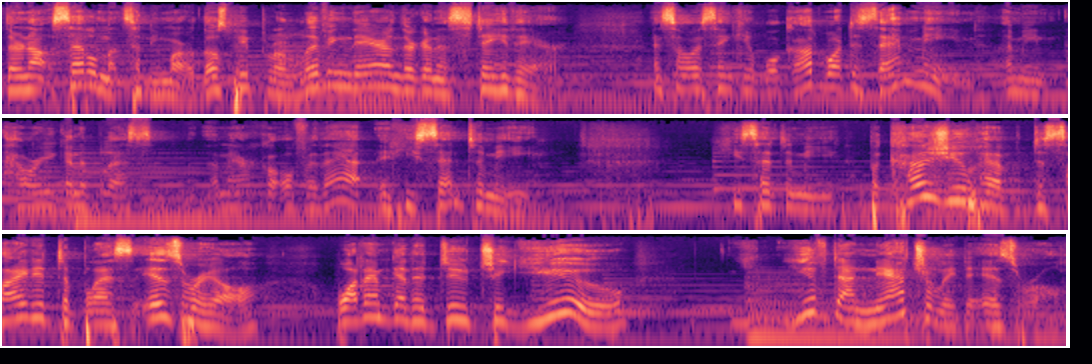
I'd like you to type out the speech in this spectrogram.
they're not settlements anymore. Those people are living there and they're going to stay there. And so I was thinking, well, God, what does that mean? I mean, how are you going to bless America over that? And he said to me, he said to me, because you have decided to bless Israel, what I'm going to do to you, you've done naturally to Israel.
